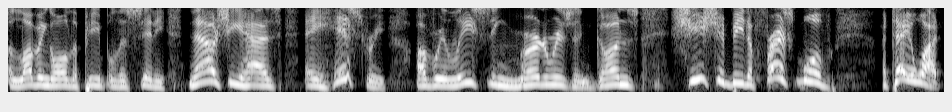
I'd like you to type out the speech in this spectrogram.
loving all the people of the city. Now she has a history of releasing murderers and guns. She should be the first move I tell you what,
